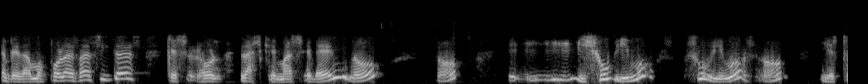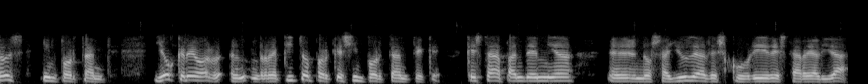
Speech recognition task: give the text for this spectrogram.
Empezamos por las básicas, que son las que más se ven, ¿no? ¿No? Y, subimos, subimos, ¿no? Y esto es importante. Yo creo, repito, porque es importante que, que esta pandemia eh, nos ayude a descubrir esta realidad.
